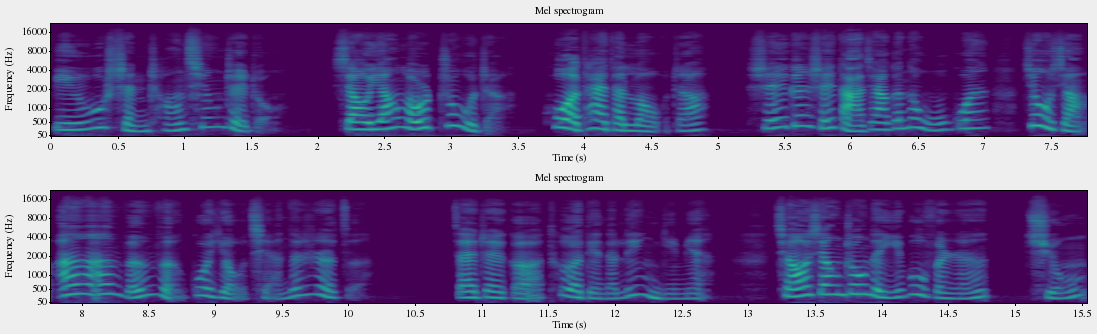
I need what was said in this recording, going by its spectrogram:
比如沈长清这种，小洋楼住着，阔太太搂着，谁跟谁打架跟他无关，就想安安稳稳过有钱的日子。在这个特点的另一面。侨乡中的一部分人穷，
